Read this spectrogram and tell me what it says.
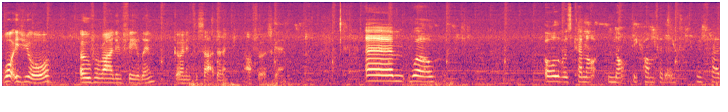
What is your overriding feeling going into Saturday, our first game? Um, well, all of us cannot not be confident. We've had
